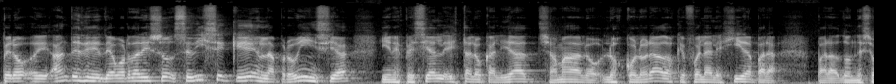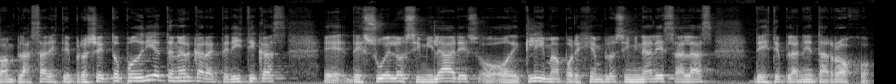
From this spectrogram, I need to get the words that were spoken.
pero eh, antes de, abordar eso, se dice que en la provincia, y en especial esta localidad llamada Los Colorados, que fue la elegida para, para donde se va a emplazar este proyecto, podría tener características eh, de suelo similares o, o de clima, por ejemplo, similares a las de este planeta rojo.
